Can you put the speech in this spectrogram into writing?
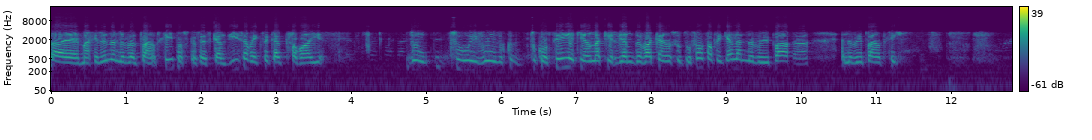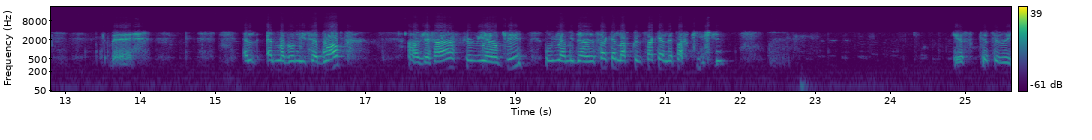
euh, Marilyn, ne veulent pas entrer parce que c'est ce qu'elles disent avec ce qu'elles travaillent de tout et vous, tout côté, et qu'il y en a qui reviennent de vacances ou tout ça, ça fait qu'elle, elle ne veut pas, euh, elle ne veut pas entrer. Ben, elle, elle m'a donné ses boîtes à Gérard, je lui ai appelé, on lui a mis dans un sac, elle a pris le sac, elle est partie. Qu'est-ce que tu veux?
